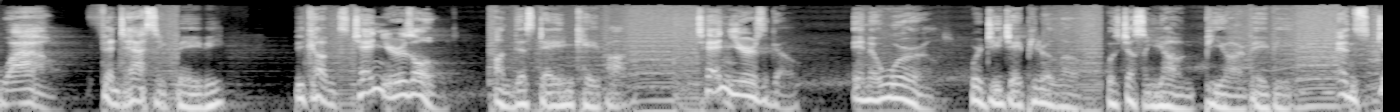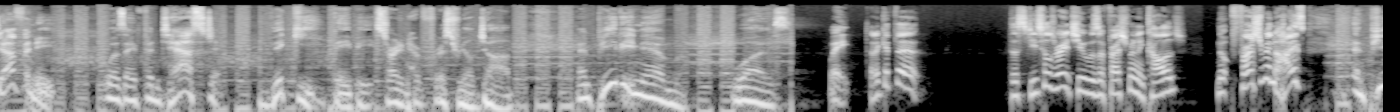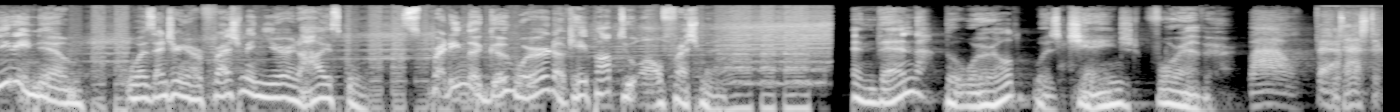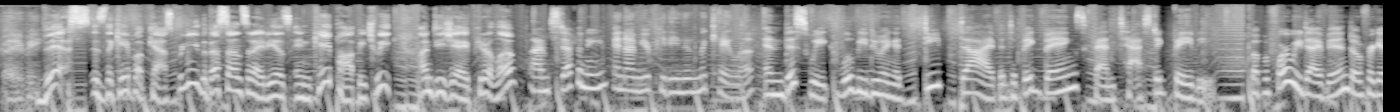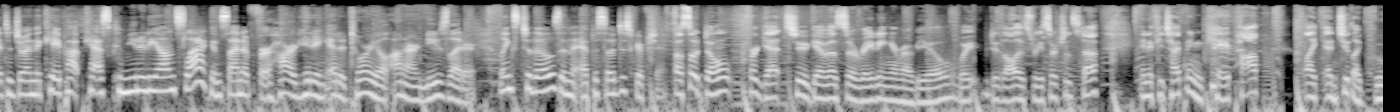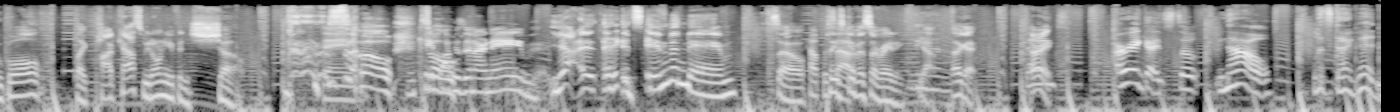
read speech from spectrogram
Wow, fantastic baby, becomes 10 years old on this day in K pop. 10 years ago, in a world where DJ Peter Lowe was just a young PR baby, and Stephanie was a fantastic Vicky baby starting her first real job, and PD Nim was. Wait, did I get the this details right? She was a freshman in college? No, freshman in high school. And PD Nim was entering her freshman year in high school, spreading the good word of K pop to all freshmen. And then the world was changed forever. Wow, fantastic, baby. This is the K-pop cast, bringing you the best sounds and ideas in K-pop each week. I'm DJ Peter Lowe. I'm Stephanie. And I'm your PD and Michaela. And this week, we'll be doing a deep dive into Big Bang's Fantastic Baby. But before we dive in, don't forget to join the K-pop cast community on Slack and sign up for hard-hitting editorial on our newsletter. Links to those in the episode description. Also, don't forget to give us a rating and review. We did all this research and stuff. And if you type in K-pop, like and to like Google like podcasts, we don't even show. so K-pop so, is in our name. Yeah, it, it, it's, in the name. So Help please out. give us a rating. Yeah. Yeah. Okay. All right. All right, guys. So now let's dive in.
